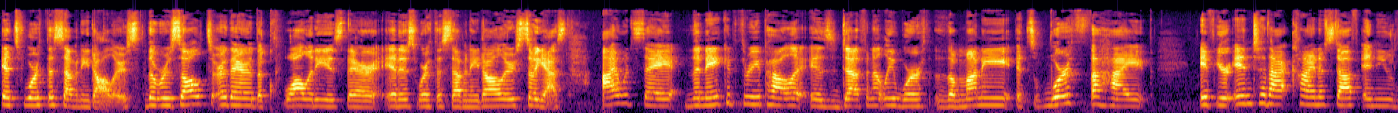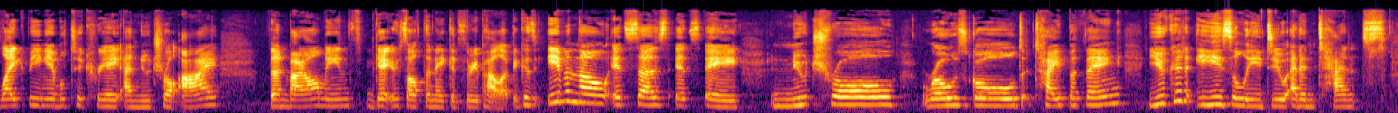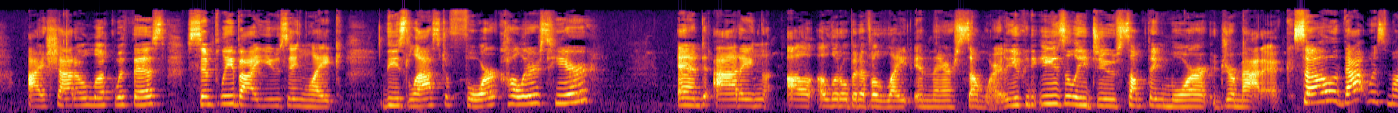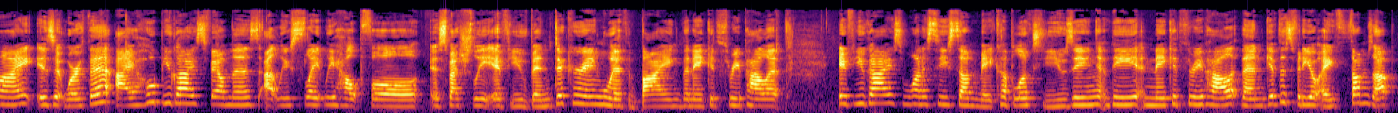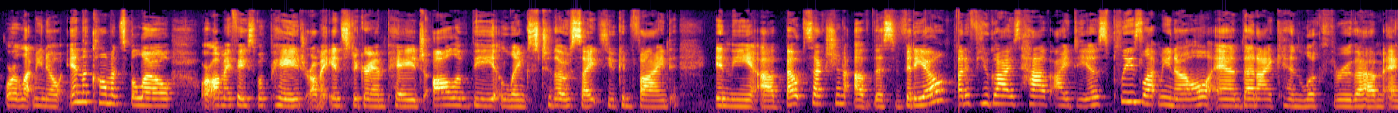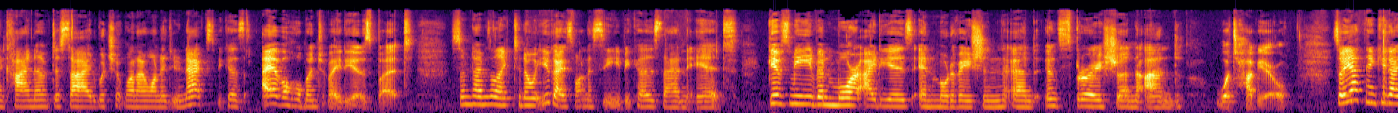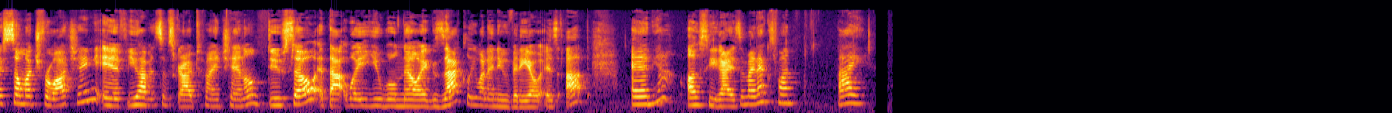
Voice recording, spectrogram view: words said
it's worth the $70. The results are there, the quality is there, it is worth the $70. So yes, I would say the Naked 3 palette is definitely worth the money. It's worth the hype. If you're into that kind of stuff and you like being able to create a neutral eye, then by all means get yourself the Naked 3 palette. Because even though it says it's a neutral rose gold type of thing, you could easily do an intense eyeshadow look with this simply by using like these last four colors here and adding a, a, little bit of a light in there somewhere. You could easily do something more dramatic. So that was my Is It Worth It? I hope you guys found this at least slightly helpful, especially if you've been dickering with buying the Naked 3 palette. If you guys want to see some makeup looks using the Naked 3 palette, then give this video a thumbs up or let me know in the comments below or on my Facebook page or on my Instagram page. All of the links to those sites you can find in the uh, about section of this video. But if you guys have ideas, please let me know and then I can look through them and kind of decide which one I want to do next because I have a whole bunch of ideas, but sometimes I like to know what you guys want to see because then it gives me even more ideas and motivation and inspiration and what have you. So yeah, thank you guys so much for watching. If you haven't subscribed to my channel, do so. That way you will know exactly when a new video is up. And yeah, I'll see you guys in my next one. Bye!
